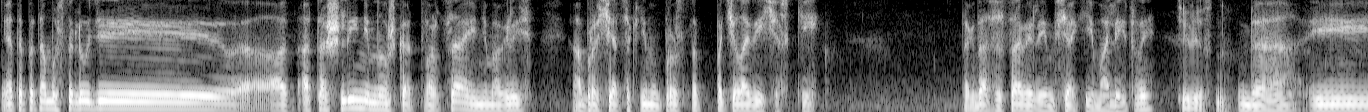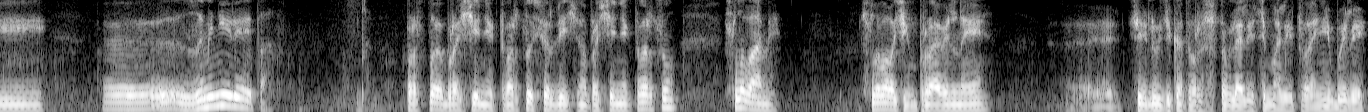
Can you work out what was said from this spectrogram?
это потому, что люди отошли немножко от Творца и не могли обращаться к Нему просто по-человечески. Тогда составили им всякие молитвы – Интересно. Да, и э, заменили это. Простое обращение к Творцу, сердечное обращение к Творцу словами. Слова очень правильные. Э, те люди, которые составляли эти молитвы, они были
